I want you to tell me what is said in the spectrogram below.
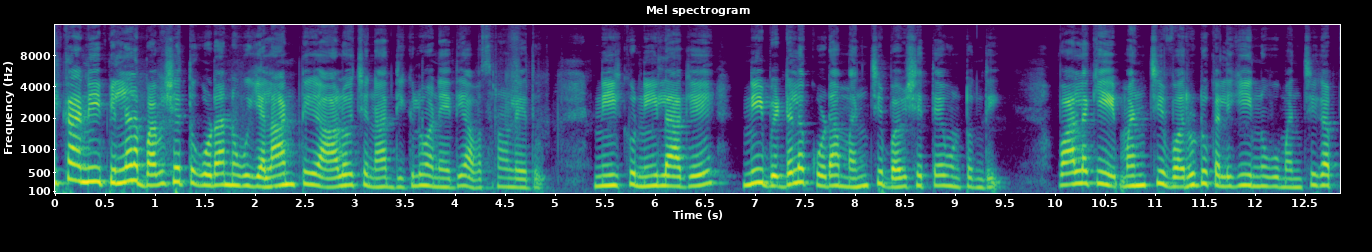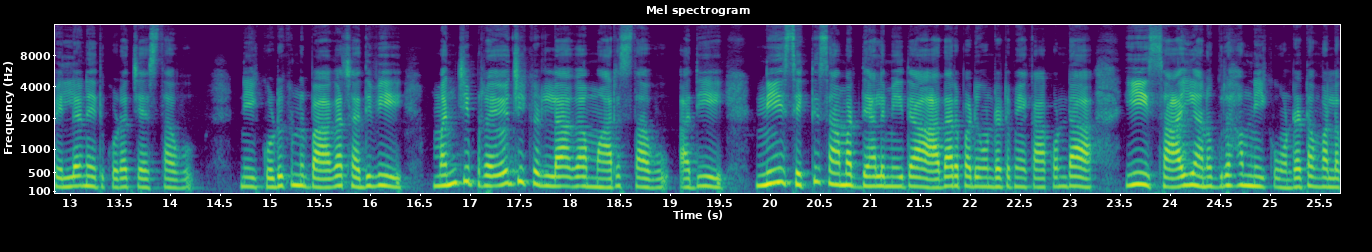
ఇక నీ పిల్లల భవిష్యత్తు కూడా నువ్వు ఎలాంటి ఆలోచన దిగులు అనేది అవసరం లేదు. నీకు నీలాగే నీ బిడ్డలకు కూడా మంచి భవిష్యత్తే ఉంటుంది. వాళ్ళకి మంచి వరుడు కలిగి నువ్వు మంచిగా పెళ్ళనేది కూడా చేస్తావు. నీ కొడుకును బాగా చదివి మంచి ప్రయోజకుడిలాగా మారుస్తావు. అది నీ శక్తి సామర్థ్యాల మీద ఆధారపడి ఉండటమే కాకుండా ఈ సాయి అనుగ్రహం నీకు ఉండటం వల్ల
